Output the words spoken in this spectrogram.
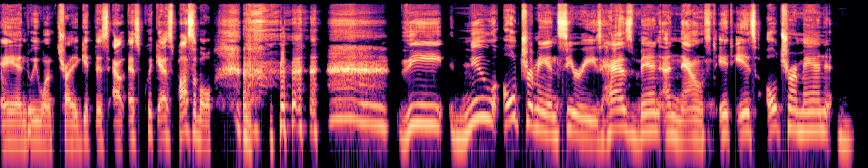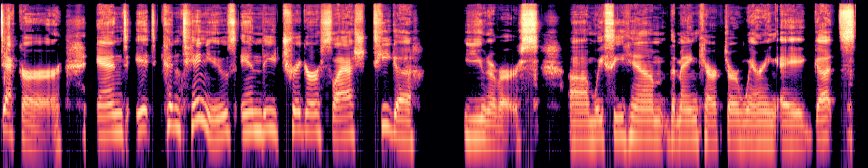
and we want to try to get this out as quick as possible. The new ultraman series has been announced. It is ultraman decker and it continues in the trigger slash tiga universe. Um, we see him, the main character, wearing a guts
